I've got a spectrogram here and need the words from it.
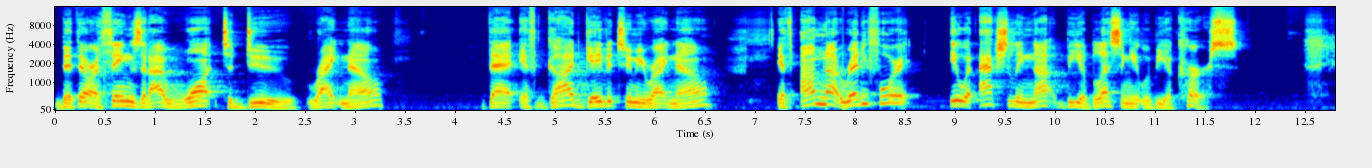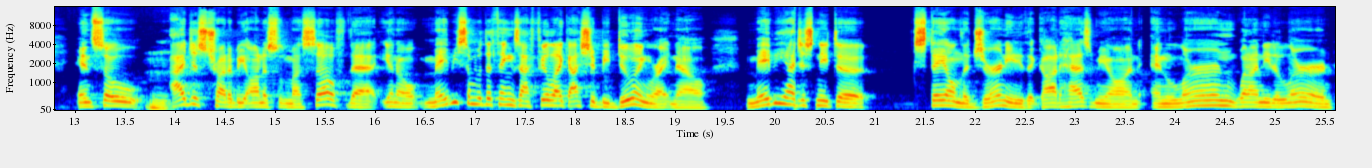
that there are things that I want to do right now that if God gave it to me right now, if I'm not ready for it, it would actually not be a blessing, it would be a curse. And so mm. I just try to be honest with myself that, you know, maybe some of the things I feel like I should be doing right now, maybe I just need to stay on the journey that God has me on and learn what I need to learn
